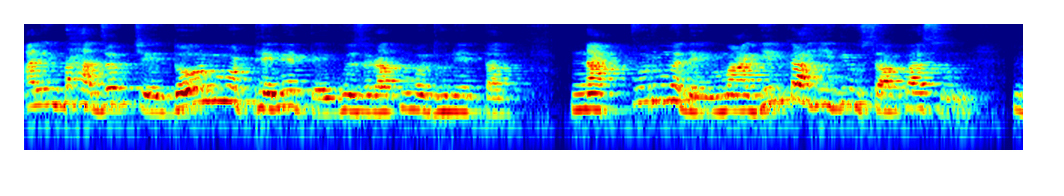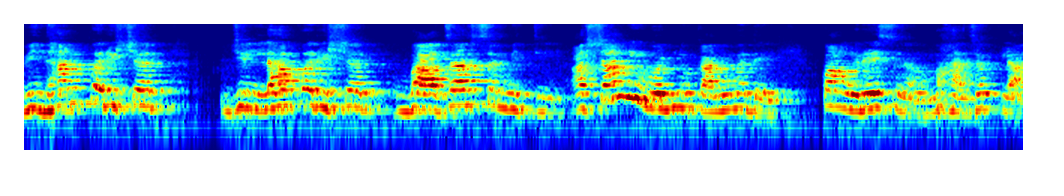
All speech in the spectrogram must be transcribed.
आणि भाजपचे दोन मोठे नेते गुजरातमधून येतात. नागपूरमध्ये मागील काही दिवसापासून विधान परिषद जिल्हा परिषद बाजार समिती अशा निवडणुकांमध्ये काँग्रेसनं भाजपला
